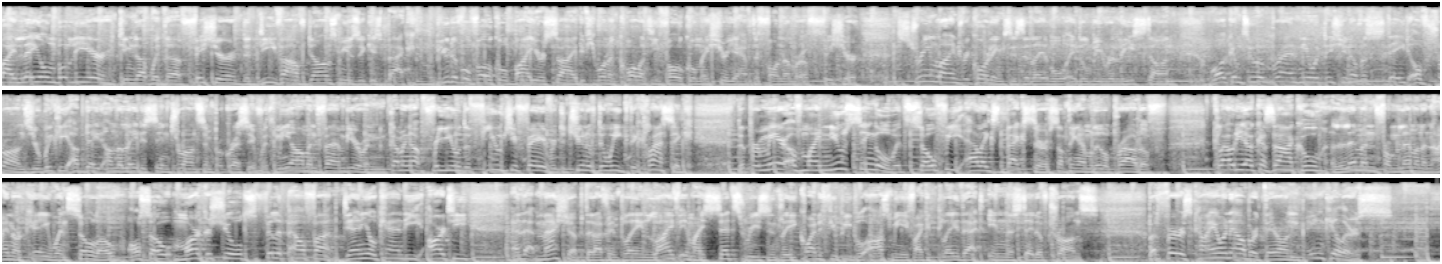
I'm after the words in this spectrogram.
By Leon Bolier, teamed up with uh, Fisher, the diva of dance music, is back. Beautiful vocal by your side. If you want a quality vocal, make sure you have the phone number of Fisher. Streamlined Recordings is the label it'll be released on. Welcome to a brand new edition of A State of Trance, your weekly update on the latest in trance and progressive with me, Armin van Buuren. Coming up for you, the future favorite, the tune of the week, the classic, the premiere of my new single with Sophie Ellis-Bextor, something I'm a little proud of. Claudia Cazacu, Lemon from Lemon and Einar K went solo. Also, Markus Schulz, Philip Alpha, Daniel Kandi, Artie, and that mashup that I've been playing live in my sets recently. Quite a few people asked me if I could play that in a state of trance. But first, Kyau and Albert, they're on Painkillers.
